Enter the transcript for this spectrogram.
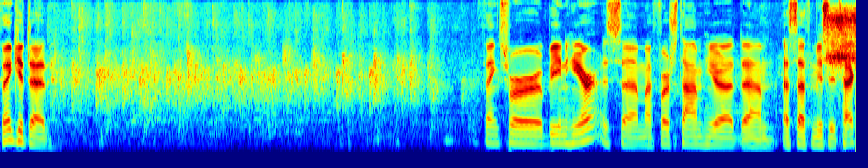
Thank you, Ted. Thanks for being here. It's uh, my first time here at um, SF Music Tech.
